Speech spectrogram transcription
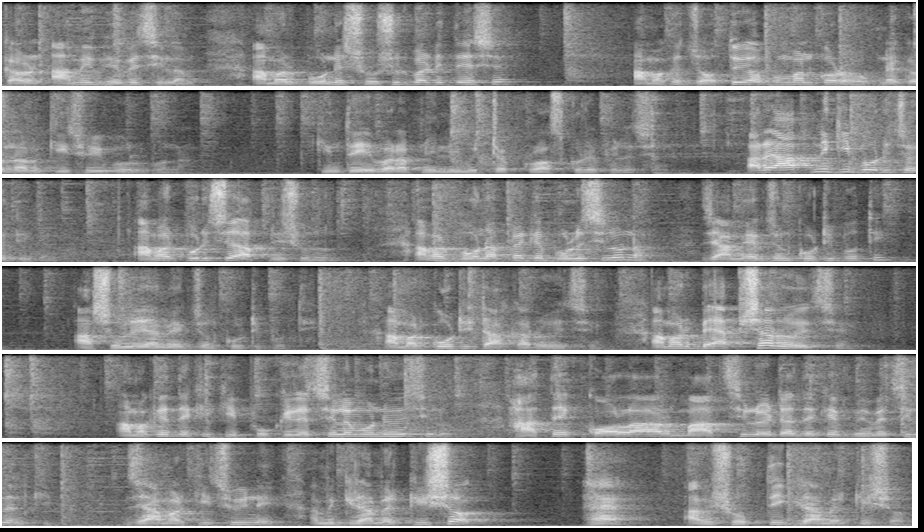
কারণ আমি ভেবেছিলাম আমার বোনের শ্বশুর বাড়িতে এসে আমাকে যতই অপমান করা হোক না কেন আমি কিছুই বলব না। কিন্তু এবার আপনি লিমিটটা ক্রস করে ফেলেছেন। আরে আপনি কি পরিচয় দিবেন? আমার পরিচয় আপনি শুনুন। আমার বোন আপনাকে বলেছিল না যে আমি একজন কোটিপতি? আসলেই আমি একজন কোটিপতি। আমার কোটি টাকা রয়েছে, আমার ব্যবসা রয়েছে। আমাকে দেখে কি ফকিরের ছেলে মনে হয়েছিল? হাতে কলা আর মাছ ছিল, এটা দেখে ভেবেছিলেন কি? যে আমার কিছুই নেই, আমি গ্রামের কৃষক? হ্যাঁ আমি সত্যিই গ্রামের কৃষক।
